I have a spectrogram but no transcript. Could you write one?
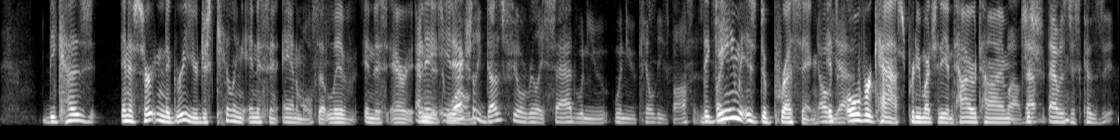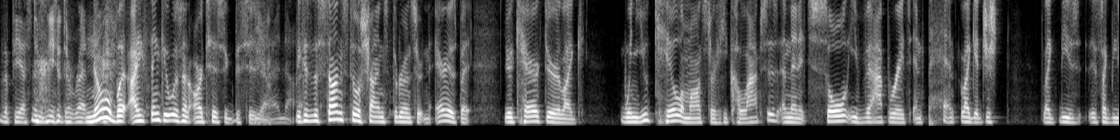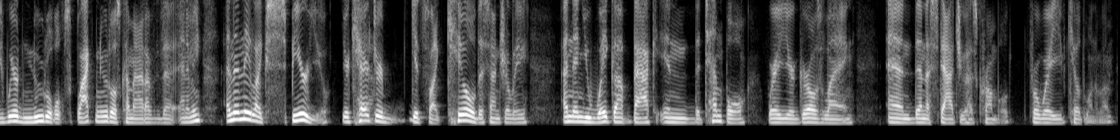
because in a certain degree you're just killing innocent animals that live in this area And it, it actually does feel really sad when you when you kill these bosses. the It's like- game is depressing. Oh, it's yeah. overcast pretty much the entire time. well, just that, that was just because the PS2 needed to render. no, but I think it was an artistic decision. yeah, no, because the sun still shines through in certain areas but your character like when you kill a monster he collapses and then its soul evaporates and pen like it just like these it's like these weird noodles black noodles come out of the enemy and then they like spear you. Your character gets like killed essentially and then you wake up back in the temple where your girl's laying and then a statue has crumbled for where you've killed one of them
